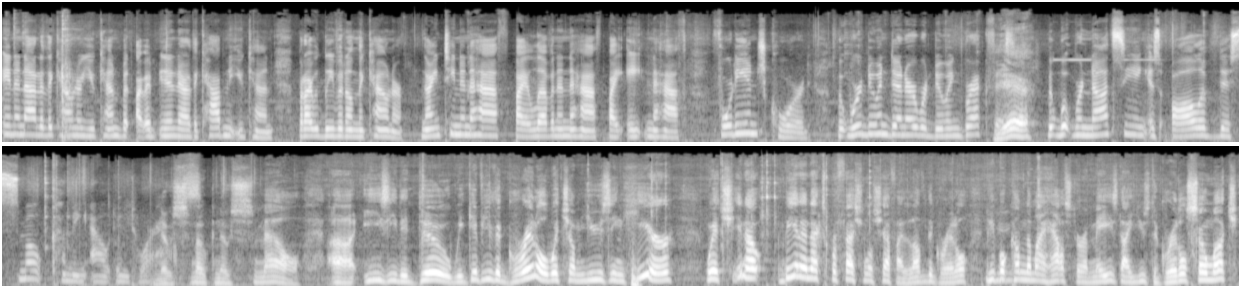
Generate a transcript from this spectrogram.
in and out of the counter, you can, but uh, in and out of the cabinet, you can. But I would leave it on the counter. 19 and a half by 11 and a half by 8 and a half, 40 inch cord. But we're doing dinner, we're doing breakfast. Yeah. But what we're not seeing is all of this smoke coming out into our No house. smoke, no smell. Uh, easy to do. We give you the griddle, which I'm using here, which, you know, being an ex professional chef, I love the griddle. People come to my house, they're amazed I use the griddle so much.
